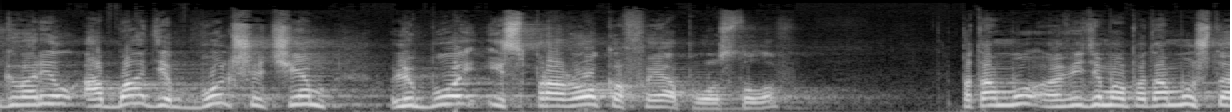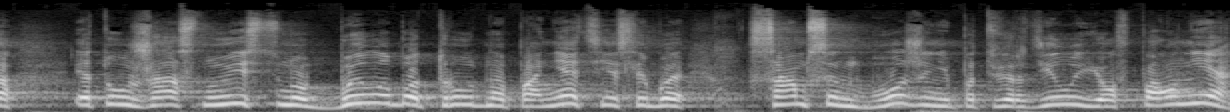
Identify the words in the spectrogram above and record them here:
говорил об аде больше, чем любой из пророков и апостолов. Потому, видимо, потому что эту ужасную истину было бы трудно понять, если бы сам Сын Божий не подтвердил ее вполне.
